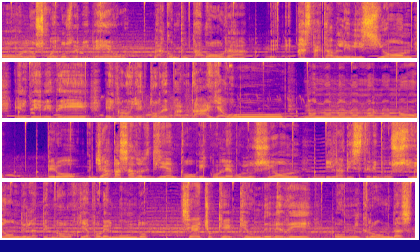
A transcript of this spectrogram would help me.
o los juegos de video, la computadora, eh, hasta cablevisión, el DVD, el proyector de pantalla. ¡Uh! No, no, no, no, no, no, no. Pero ya pasado el tiempo y con la evolución y la distribución de la tecnología por el mundo, se ha hecho que, un DVD o un microondas,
